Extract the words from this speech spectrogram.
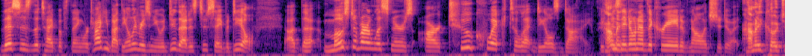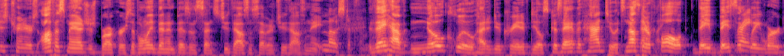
this is the type of thing we're talking about. The only reason you would do that is to save a deal. Uh, the most of our listeners are too quick to let deals die because many- they don't have the creative knowledge to do it. How many coaches, trainers, office managers, brokers have only been in business since 2007 or 2008? Most of them. They have no clue how to do creative deals because they haven't had to. It's not their fault. They basically Right. were,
